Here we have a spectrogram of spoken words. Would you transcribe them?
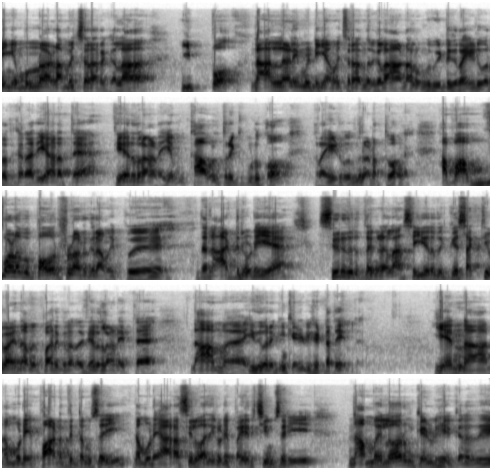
நீங்கள் முன்னாள் அமைச்சராக இருக்கலாம் இப்போது நாலு நாளைக்கு முன்னாடி நீங்கள் அமைச்சராக இருந்திருக்கலாம் ஆனாலும் உங்கள் வீட்டுக்கு ரைடு வர்றதுக்கான அதிகாரத்தை தேர்தல் ஆணையம் காவல்துறைக்கு கொடுக்கும். ரைடு வந்து நடத்துவாங்க. அப்போ அவ்வளவு பவர்ஃபுல்லாக இருக்கிற அமைப்பு இந்த நாட்டினுடைய சீர்திருத்தங்கள் எல்லாம் செய்கிறதுக்கு சக்தி வாய்ந்த அமைப்பாக இருக்கிற அந்த தேர்தல் ஆணையத்தை நாம் இதுவரைக்கும் கேள்வி கேட்டதே இல்லை. ஏன்னா நம்முடைய பாடத்திட்டம் சரி நம்முடைய அரசியல்வாதிகளுடைய பயிற்சியும் சரி நம்ம எல்லோரும் கேள்வி கேட்கறது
